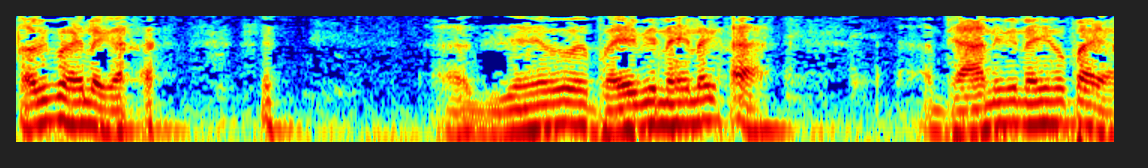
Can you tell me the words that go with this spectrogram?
तभी भय लगा। भय भी नहीं लगा, ध्यान भी नहीं हो पाया,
